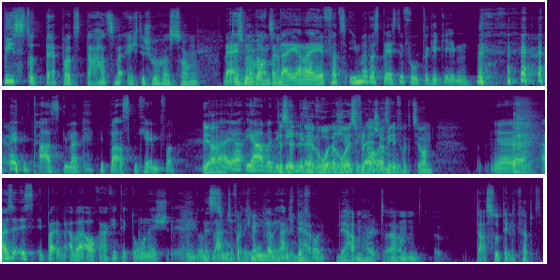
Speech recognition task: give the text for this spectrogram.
bist du deppert, da hat es mir echt die Schuhe ausgezogen. Weiß man doch, bei Wahnsinn. der RAF hat es immer das beste Futter gegeben. Im Baskenland, die Baskenkämpfer. Ja. ja, ja, ja aber die Das Gegend ist äh, roh, rohes Fleisch. Armeefraktion. Ja, ja. Also es, aber auch architektonisch und, und landschaftlich Ich mein, unglaublich wir, anspruchsvoll. haben- wir haben halt ähm, das Hotel gehabt,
